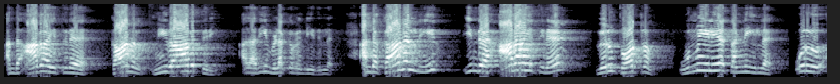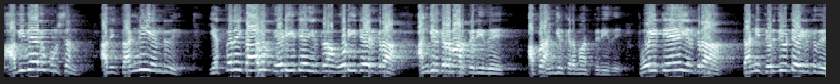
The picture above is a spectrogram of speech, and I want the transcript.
அந்த ஆகாயத்துல காணல் நீராக தெரியும். அது அதிகம் விளக்க வேண்டியதில்லை. அந்த காணல் நீர் இந்த ஆதாயத்திலே வெறும் தோற்றம். உண்மையிலேயே தண்ணி இல்லை. ஒரு அவிவேக புருஷன் அதை தண்ணி என்று எத்தனை காலம் தேடிக்கிட்டே இருக்கிறான் ஓடிக்கிட்டே இருக்கிறான். அங்கிருக்கிற மாதிரி தெரியுது அப்புறம் அங்கிருக்கிற மாதிரி தெரியுது. போயிட்டே இருக்கிறான். தண்ணி தெரிஞ்சுக்கிட்டே இருக்குது.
